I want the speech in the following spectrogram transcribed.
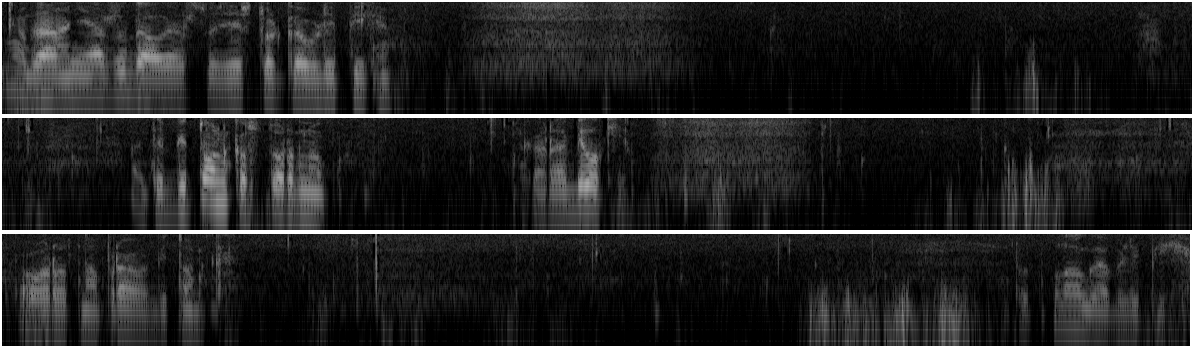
Да, не ожидал я, что здесь только облепихи. Это бетонка в сторону корабелки. Поворот направо, бетонка. Тут много облепихи.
